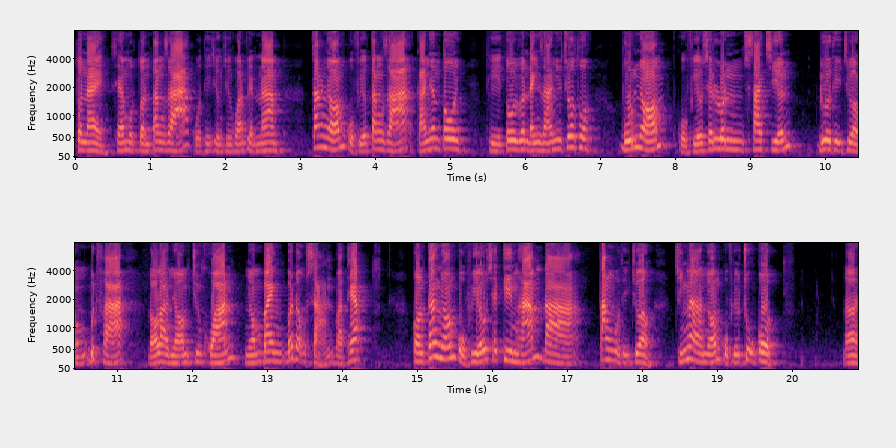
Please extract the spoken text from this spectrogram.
tuần này sẽ một tuần tăng giá của thị trường chứng khoán Việt Nam các nhóm cổ phiếu tăng giá, cá nhân tôi thì tôi vẫn đánh giá như trước thôi. Bốn nhóm cổ phiếu sẽ luôn xa chiến, đưa thị trường bứt phá. Đó là nhóm chứng khoán, nhóm banh, bất động sản và thép. Còn các nhóm cổ phiếu sẽ kìm hãm đà tăng của thị trường, chính là nhóm cổ phiếu trụ cột. Đây.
